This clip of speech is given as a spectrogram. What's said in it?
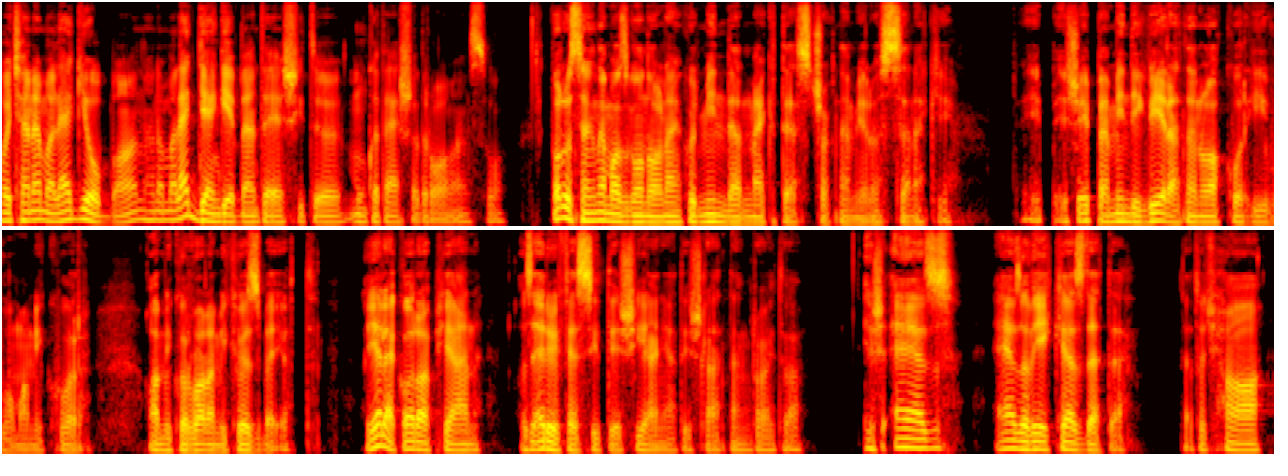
hogyha nem a legjobban, hanem a leggyengébben teljesítő munkatársadról van szó. Valószínűleg nem azt gondolnánk, hogy mindent megtesz, csak nem jön össze neki. Épp, és éppen mindig véletlenül akkor hívom, amikor, amikor valami közbe jött. A jelek alapján az erőfeszítés hiányát is látnánk rajta. És ez, ez a vég kezdete. Tehát, hogyha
